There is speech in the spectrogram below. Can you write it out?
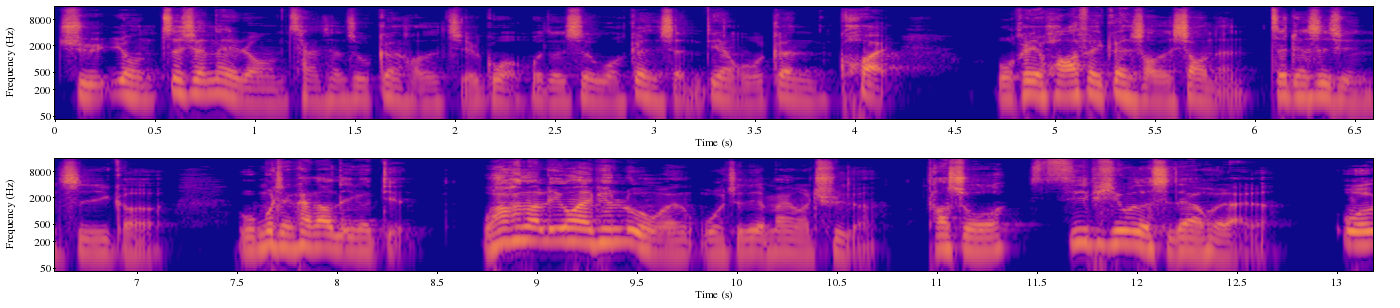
去用这些内容产生出更好的结果，或者是我更省电，我更快，我可以花费更少的效能。这件事情是一个我目前看到的一个点。我还看到另外一篇论文，我觉得也蛮有趣的。他说 CPU 的时代回来了，我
